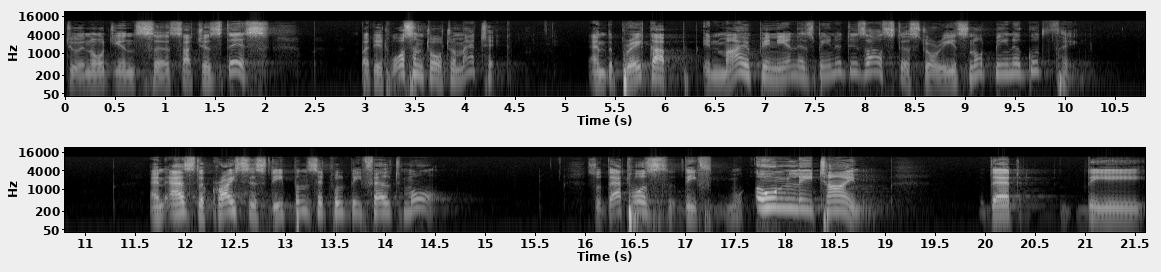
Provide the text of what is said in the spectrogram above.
to an audience uh, such as this. But it wasn't automatic. And the breakup, in my opinion, has been a disaster story. It's not been a good thing. And as the crisis deepens, it will be felt more. So that was the only time that the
